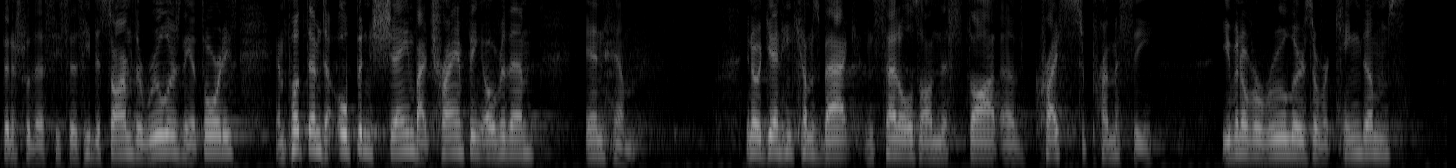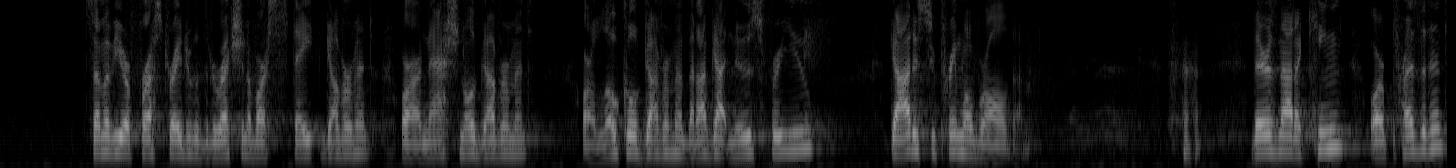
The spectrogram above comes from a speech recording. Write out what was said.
finish with this. He says, He disarmed the rulers and the authorities and put them to open shame by triumphing over them in him. You know, again, he comes back and settles on this thought of Christ's supremacy even over rulers, over kingdoms. Some of you are frustrated with the direction of our state government or our national government or our local government, but I've got news for you. God is supreme over all of them. there is not a king or a president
